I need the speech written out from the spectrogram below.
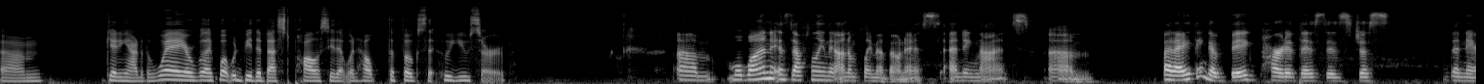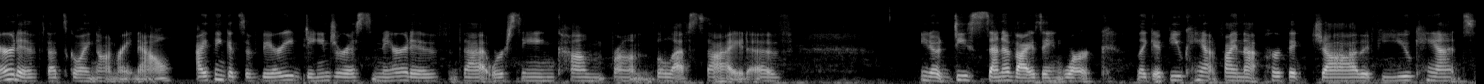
um, getting out of the way, or like what would be the best policy that would help the folks that who you serve? Um, well, one is definitely the unemployment bonus, ending that. Um, but I think a big part of this is just the narrative that's going on right now. I think it's a very dangerous narrative that we're seeing come from the left side of, you know, decentivizing work. Like, if you can't find that perfect job, if you can't,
